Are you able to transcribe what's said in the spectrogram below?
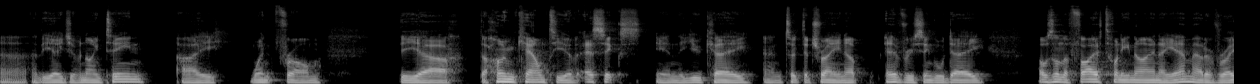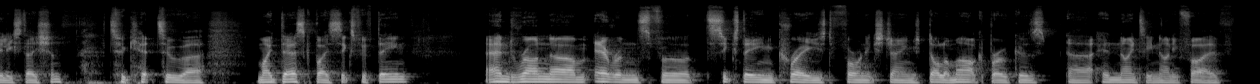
uh, at the age of 19. I went from the uh, the home county of Essex in the UK and took the train up every single day. I was on the 5:29 a.m. out of Rayleigh Station to get to uh, my desk by 6:15 and run um, errands for 16 crazed foreign exchange dollar mark brokers uh, in 1995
